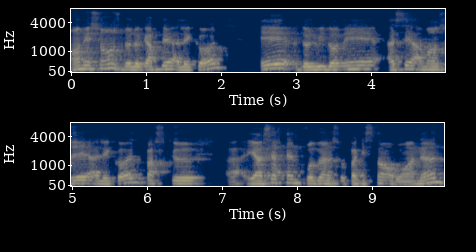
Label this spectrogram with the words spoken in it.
en échange de le garder à l'école et de lui donner assez à manger à l'école parce que euh, il y a certaines provinces au Pakistan ou en Inde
